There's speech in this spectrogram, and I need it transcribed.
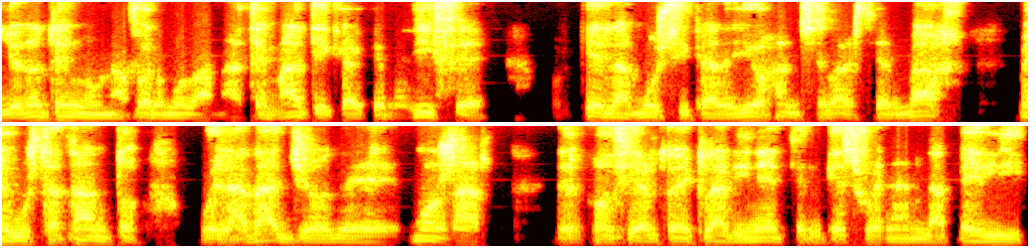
Yo no tengo una fórmula matemática que me dice por qué la música de Johann Sebastian Bach me gusta tanto, o el adagio de Mozart del concierto de clarinete que suena en la peli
